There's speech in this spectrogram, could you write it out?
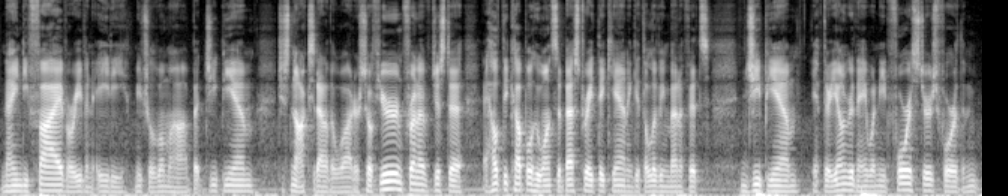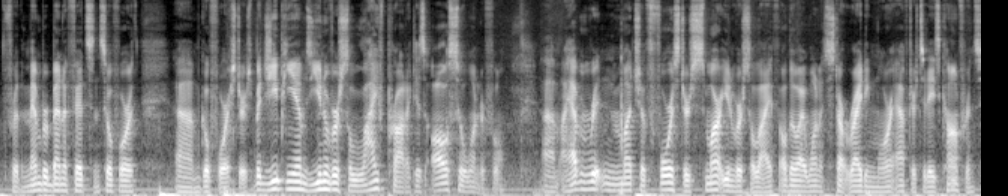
95 or even 80 Mutual of Omaha, but GPM just knocks it out of the water. So if you're in front of just a, a healthy couple who wants the best rate they can and get the living benefits, GPM. If they're younger, they would need Foresters for the for the member benefits and so forth. Um, go Foresters. But GPM's Universal Life product is also wonderful. Um, I haven't written much of Foresters' Smart Universal Life, although I want to start writing more after today's conference.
